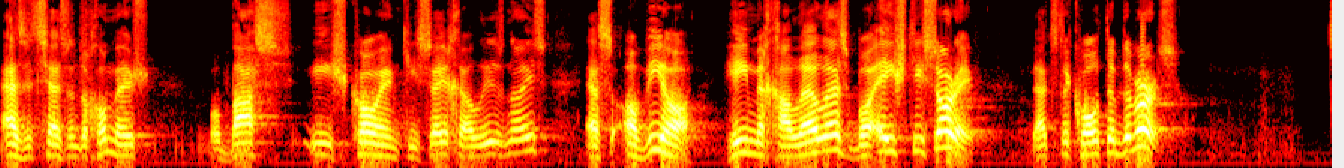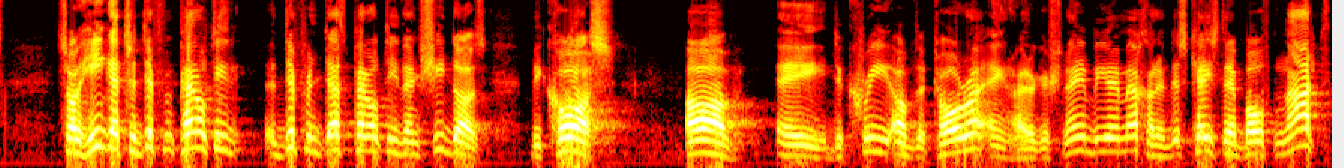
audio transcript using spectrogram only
as it says in the Chumash, bas ish kohen kisecha liznois, es aviha hi mechaleles bo'esh tisorev. That's the quote of the verse. So he gets a different penalty, a different death penalty than she does because of a decree of the Torah. And in this case, they're both not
